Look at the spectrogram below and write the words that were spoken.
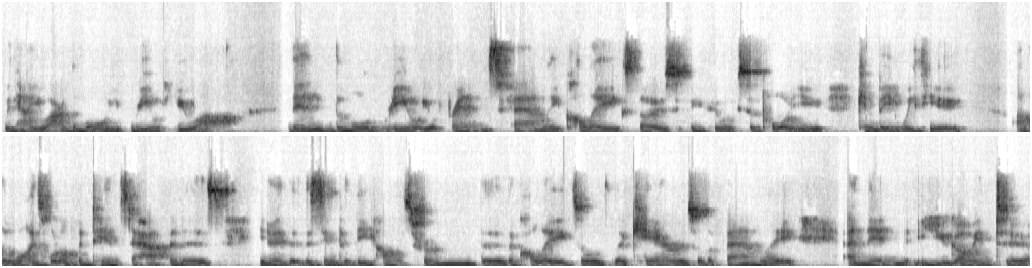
with how you are. And the more real you are, then the more real your friends, family, colleagues, those who support you can be with you. Otherwise, what often tends to happen is, you know, the, the sympathy comes from the, the colleagues or the carers or the family, and then you go into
